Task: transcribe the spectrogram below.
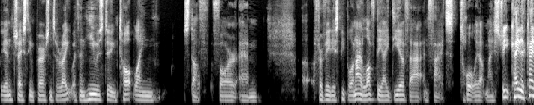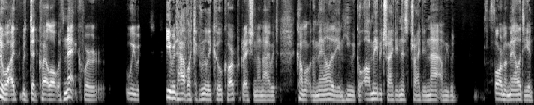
really interesting person to write with. And he was doing top line stuff for um, uh, for various people, and I loved the idea of that. In fact, it's totally up my street. Kind of, kind of what I did quite a lot with Nick, where we would. He would have like a really cool chord progression, and I would come up with a melody, and he would go, "Oh, maybe try doing this, try doing that," and we would form a melody. And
